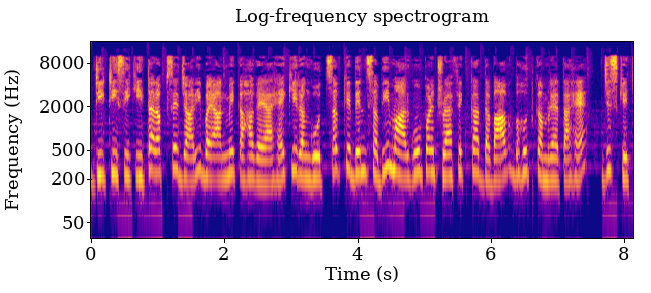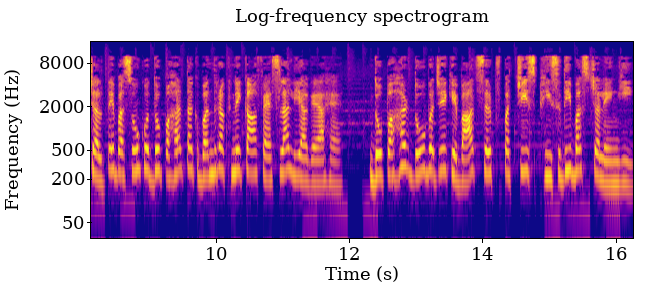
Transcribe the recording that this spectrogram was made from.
डीटीसी की तरफ़ से जारी बयान में कहा गया है कि रंगोत्सव के दिन सभी मार्गों पर ट्रैफ़िक का दबाव बहुत कम रहता है, जिसके चलते बसों को दोपहर तक बंद रखने का फैसला लिया गया है। दोपहर दो बजे के बाद सिर्फ़ 25 फ़ीसदी बस चलेंगी।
